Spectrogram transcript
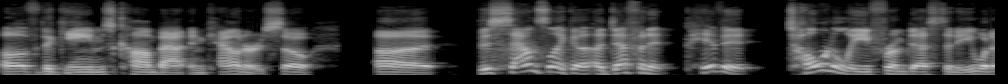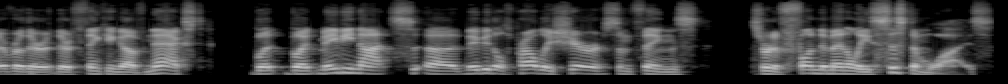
of the game's combat encounters. So uh, this sounds like a, a, definite pivot tonally from Destiny, whatever they're they're thinking of next. But but maybe not. Uh, maybe they'll probably share some things, sort of fundamentally system wise.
